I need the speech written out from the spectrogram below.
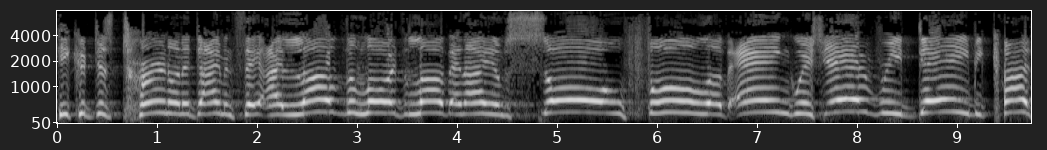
he could just turn on a dime and say, I love the Lord's love and I am so full of anguish every day because because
